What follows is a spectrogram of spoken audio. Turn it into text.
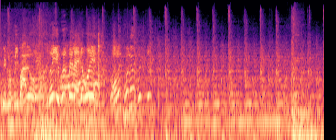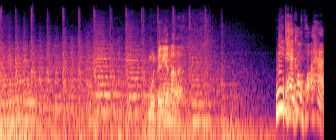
เรียกโรงพยาบาลเร็วเฮ้ยอย่าเพิ่งไปไหนนะเว้ยรอเลยเร็ว หมุนเป็นไงบ้างอะมีแทงเข้ากระเพาะอาหาร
